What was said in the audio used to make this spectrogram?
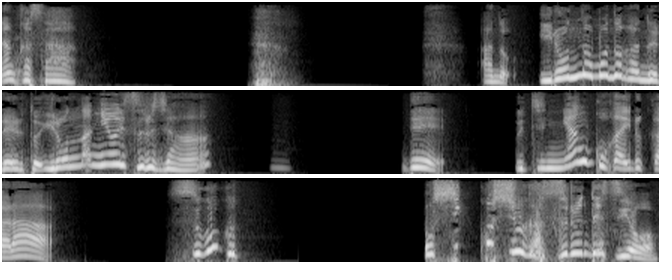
なんかさ、あの、いろんなものが濡れるといろんな匂いするじゃん？で、うちにゃんこがいるから、すごく、おしっこ臭がするんですよ。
